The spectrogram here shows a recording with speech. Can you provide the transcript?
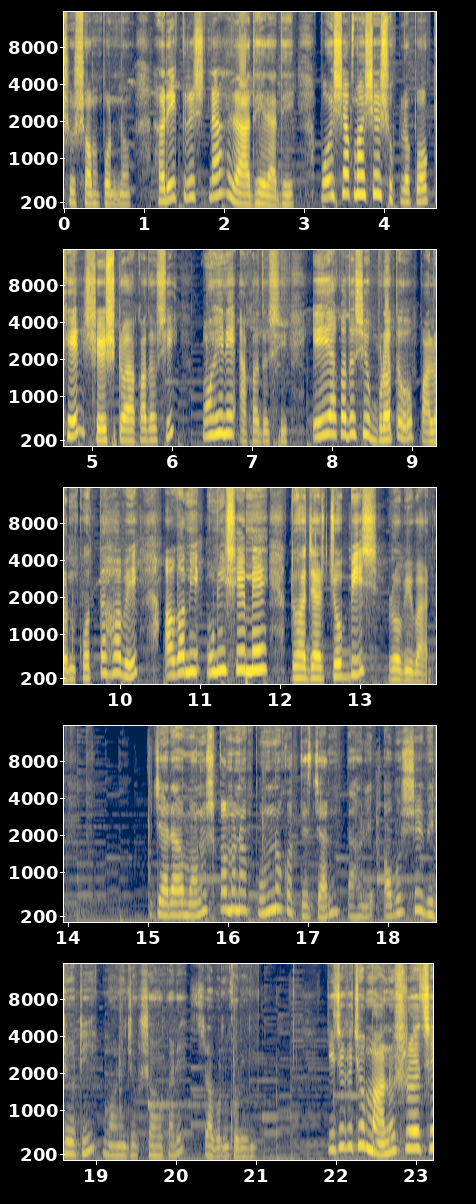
সুসম্পন্ন। হরে কৃষ্ণা, রাধে রাধে। বৈশাখ মাসের শুক্লপক্ষের শ্রেষ্ঠ একাদশী, মোহিনী একাদশী। এই একাদশী ব্রত পালন করতে হবে আগামী উনিশে মে দু হাজার চব্বিশ রবিবার। যারা মনস্কামনা পূর্ণ করতে চান তাহলে অবশ্যই ভিডিওটি মনোযোগ সহকারে শ্রবণ করুন। কিছু কিছু মানুষ রয়েছে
